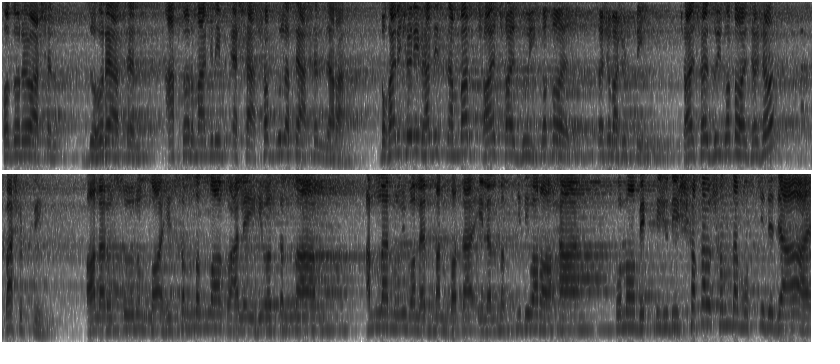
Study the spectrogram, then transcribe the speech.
ফজরেও আসেন, জোহরে আসেন, আসর, মাগরিব, এশা, সবগুলাতে আসেন যারা? বোখারি শরীফ হাদিস নাম্বার ছয় ছয় দুই, কত হয়? ছয়শো বাষট্টি। ছয় ছয় দুই কত হয়? ছয়শো বাষট্টি। আল্লাহ রসুল্লাহ সাল্লাহ আলহি ওসাল্লাম আল্লাহ নবী বলেন, মান গদা ইলাল মসজিদি ওয়ারহা কোনো ব্যক্তি যদি সকাল সন্ধ্যা মসজিদে যায়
